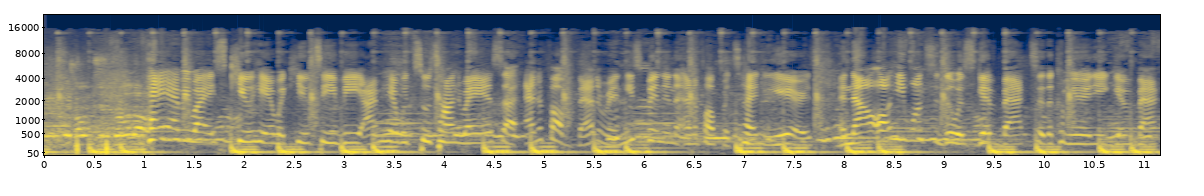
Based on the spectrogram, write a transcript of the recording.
Hey everybody, it's Q here with QTV. I'm here with Tutan Reyes, an NFL veteran. He's been in the NFL for 10 years, and now all he wants to do is give back to the community, give back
